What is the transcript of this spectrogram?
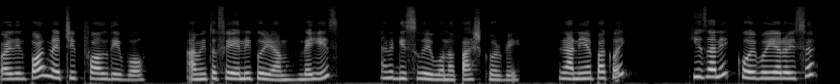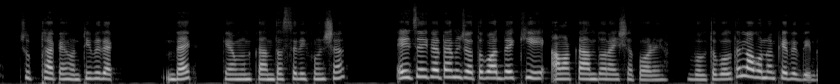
কয়েকদিন পর মেট্রিক ফল দিব। আমি তো ফেলই কইরাম দেখিস, আমি কিছু হইব না পাশ করবি। রানিয়া পা কই? কি জানি, কই বইয়া রইছে? চুপ থাক এখন, টিভি দেখ। দেখ, কেমন কান্দাছে লিখন শাহ এই জায়গাটা আমি যতবার দেখি, আমার কান্দন আইসা পড়ে। বলতে বলতে লাবণ্য কেঁদে দিল।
